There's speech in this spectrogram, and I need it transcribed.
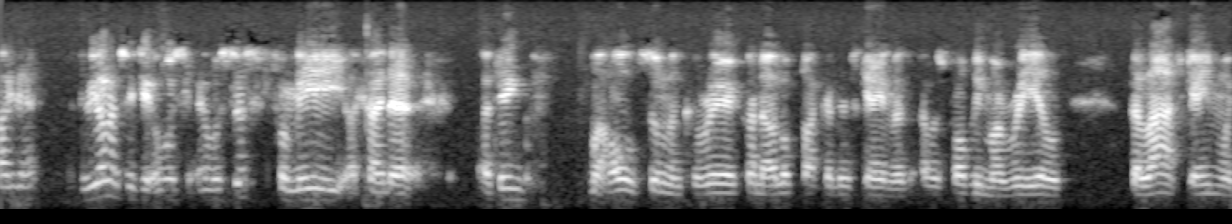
I, I, to be honest with you, it was it was just for me. I kind of I think my whole Sunderland career, kind of I look back at this game, as it was probably my real the last game my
